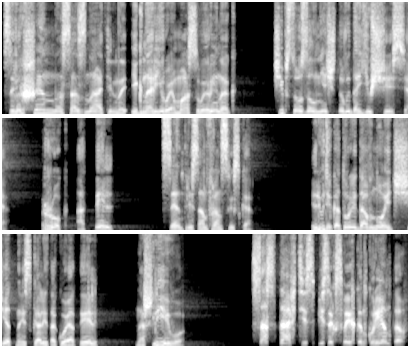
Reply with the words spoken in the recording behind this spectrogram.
Совершенно сознательно, игнорируя массовый рынок, Чип создал нечто выдающееся. Рок-отель в центре Сан-Франциско. Люди, которые давно и тщетно искали такой отель, нашли его. Составьте список своих конкурентов,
